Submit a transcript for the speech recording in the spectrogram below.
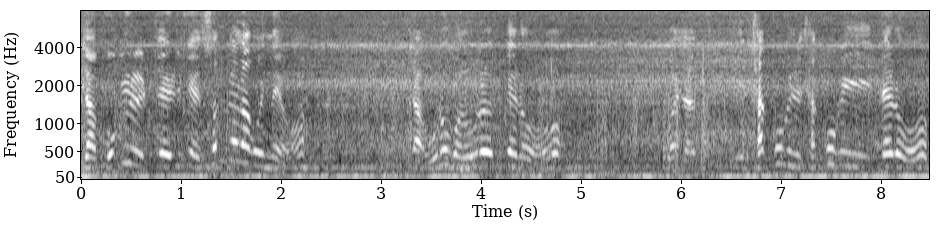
자, 고기를 이렇게 선별하고 있네요. 자, 우럭은 우럭대로, 뭐냐, 이 잡고기는 잡고기대로,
